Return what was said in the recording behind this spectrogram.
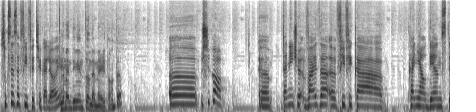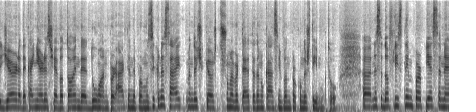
Suksese Fifit që kaloi. Në mendimin tënd e meritonte? Ë, uh, shiko, ë uh, tani që vajza uh, Fifi ka ka një audiencë të gjerë dhe ka njerëz që e votojnë dhe e duan për artin dhe për muzikën e saj, mendoj që kjo është shumë e vërtetë dhe nuk ka asnjë vend për kundërshtim këtu. Ë nëse do flisnim për pjesën e,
